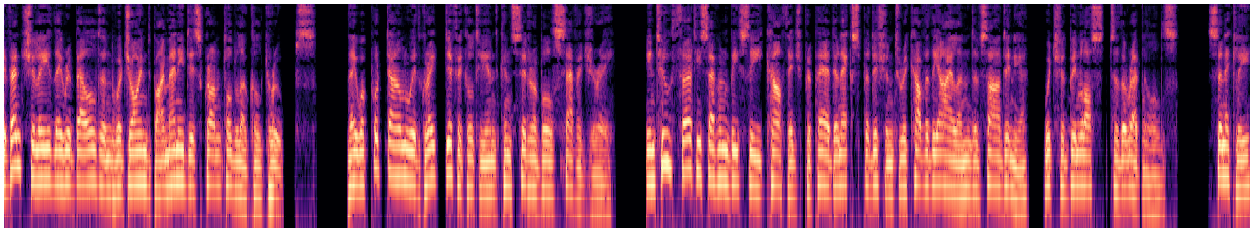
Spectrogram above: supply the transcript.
Eventually they rebelled and were joined by many disgruntled local groups. They were put down with great difficulty and considerable savagery. In 237 BC Carthage prepared an expedition to recover the island of Sardinia, which had been lost to the rebels. Cynically,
